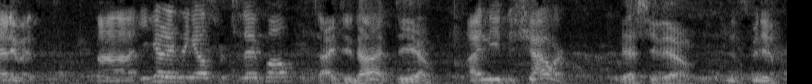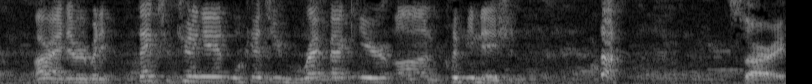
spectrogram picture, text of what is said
Anyways, uh, you got anything else for today, Paul? I do not. Do you? I need to shower. Yes, you do. Yes, we do. All right, everybody. Thanks for tuning in. We'll catch you right back here on Clippy Nation. Sorry.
